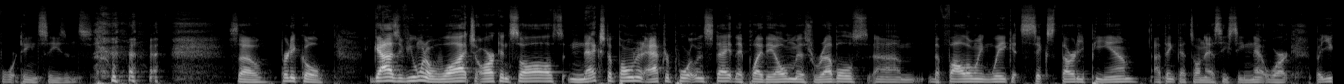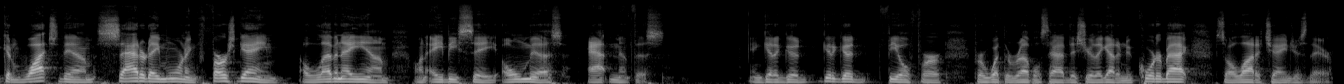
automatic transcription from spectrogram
14 seasons. so pretty cool guys, if you want to watch Arkansas's next opponent after Portland State, they play the Ole Miss Rebels um, the following week at 6:30 p.m. I think that's on SEC Network. But you can watch them Saturday morning, first game, 11 a.m. on ABC. Ole Miss at Memphis, and get a good get a good feel for for what the Rebels have this year. They got a new quarterback, so a lot of changes there.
